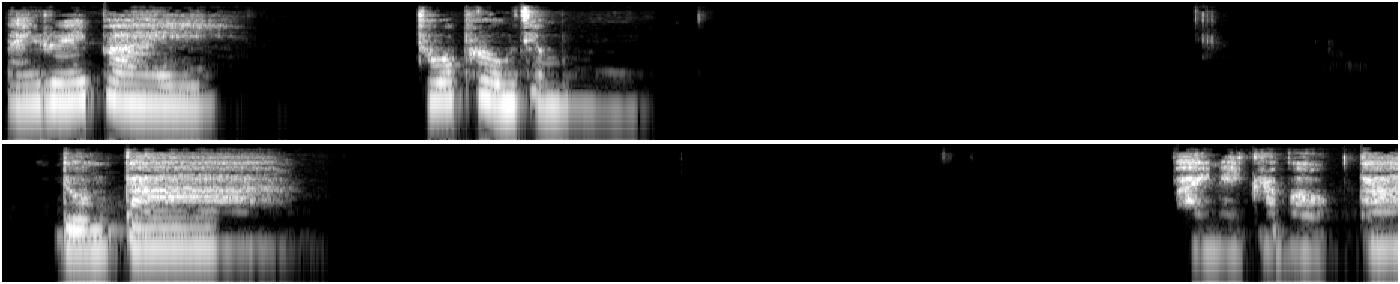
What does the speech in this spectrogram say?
ไปเรื่อยไป ทั่วโพรงจมูก ดวงตา ภายในกระบอกตา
